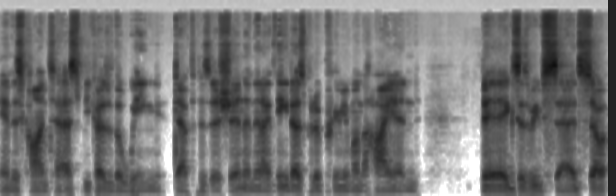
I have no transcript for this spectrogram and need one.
in this contest because of the wing depth position, and then I think it does put a premium on the high end bigs, as we've said. So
